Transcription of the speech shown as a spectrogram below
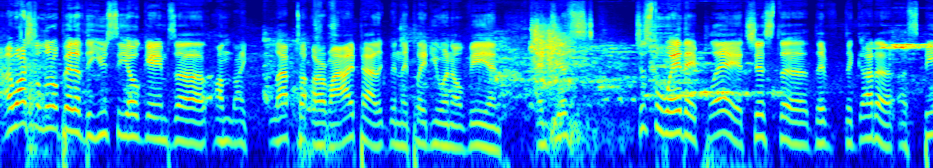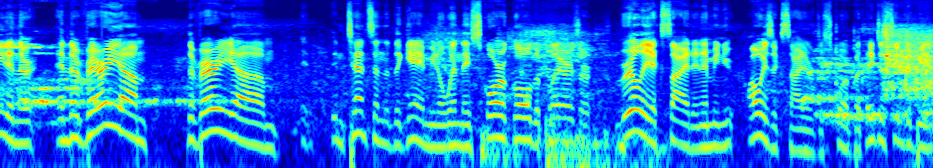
I watched a little bit of the UCO games uh, on my laptop or my iPad when they played UNLV, and and just just the way they play, it's just the they've they got a, a speed and they're and they're very um they're very um intense into the game. You know, when they score a goal, the players are really excited. I mean, you're always excited to score, but they just seem to be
